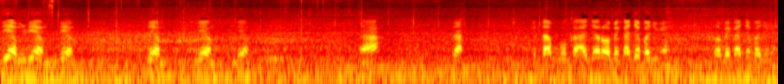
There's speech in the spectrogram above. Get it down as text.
diam diam diam diam diam diam ya udah kita buka aja robek aja bajunya robek aja bajunya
